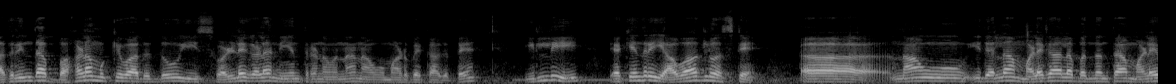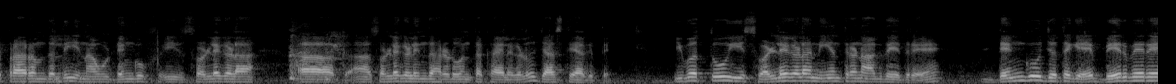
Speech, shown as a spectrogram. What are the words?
ಅದರಿಂದ ಬಹಳ ಮುಖ್ಯವಾದದ್ದು ಈ ಸೊಳ್ಳೆಗಳ ನಿಯಂತ್ರಣವನ್ನು ನಾವು ಮಾಡಬೇಕಾಗುತ್ತೆ. ಇಲ್ಲಿ ಯಾಕೆಂದರೆ ಯಾವಾಗಲೂ ಅಷ್ಟೇ ನಾವು ಇದೆಲ್ಲ ಮಳೆಗಾಲ ಬಂದಂಥ ಮಳೆ ಪ್ರಾರಂಭದಲ್ಲಿ ನಾವು ಡೆಂಗು, ಈ ಸೊಳ್ಳೆಗಳ ಸೊಳ್ಳೆಗಳಿಂದ ಹರಡುವಂಥ ಕಾಯಿಲೆಗಳು ಜಾಸ್ತಿ ಆಗುತ್ತೆ. ಇವತ್ತು ಈ ಸೊಳ್ಳೆಗಳ ನಿಯಂತ್ರಣ ಆಗದೇ ಇದ್ರೆ ಡೆಂಗು ಜೊತೆಗೆ ಬೇರೆ ಬೇರೆ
